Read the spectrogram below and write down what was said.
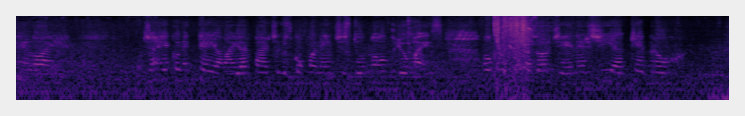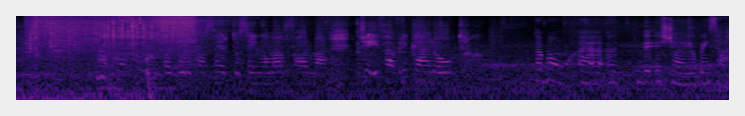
Eloy a maior parte dos componentes do núcleo, mas o processador de energia quebrou. Não consigo fazer o conserto sem uma forma de fabricar outro. Tá bom, uh, deixa eu pensar.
